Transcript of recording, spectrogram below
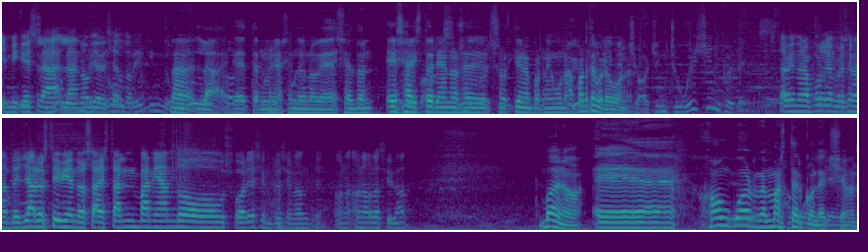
Amy, que es la, la novia de Sheldon. ¿no? La, la que termina siendo novia de Sheldon. Esa historia no se sostiene por ninguna parte, pero bueno. Está viendo una purga impresionante. Ya lo estoy viendo. O sea, están baneando usuarios impresionante. A una, a una velocidad. Bueno, eh, Homeworld Remaster Collection.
